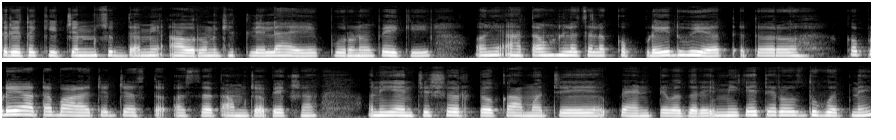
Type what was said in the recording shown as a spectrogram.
तर इथं किचनसुद्धा मी आवरून घेतलेलं आहे पूर्णपैकी. आणि आता म्हटलं चला कपडे धुयात तर कपडे आता बाळाचे जास्त असतात आमच्यापेक्षा. आणि यांचे शर्ट कामाचे पॅन्ट वगैरे मी काही ते रोज धुवत नाही.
